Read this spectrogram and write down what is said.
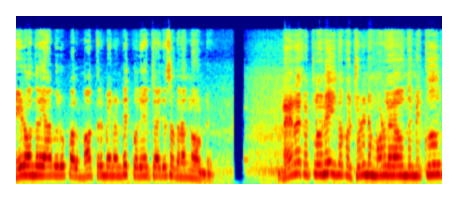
ఏడు వందల యాభై రూపాయలు మాత్రమేనండి. కొరియర్ చార్జెస్ అదనంగా ఉంటాయి. నైరా కట్లోనే ఇది ఒక చూడండి మోడల్ ఎలా ఉంది మీకు.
